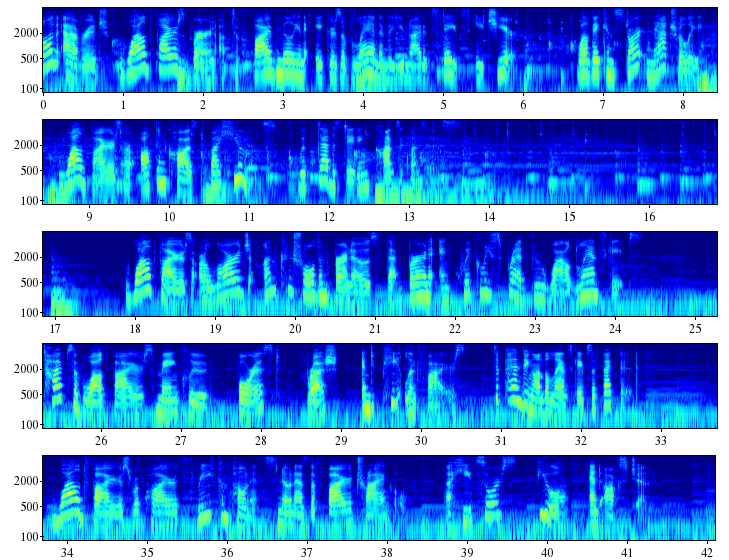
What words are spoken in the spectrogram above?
On average, wildfires burn up to 5 million acres of land in the United States each year. While they can start naturally, wildfires are often caused by humans, with devastating consequences. Wildfires are large, uncontrolled infernos that burn and quickly spread through wild landscapes. Types of wildfires may include forest, brush, and peatland fires, depending on the landscapes affected. Wildfires require three components known as the fire triangle a heat source, fuel, and oxygen.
